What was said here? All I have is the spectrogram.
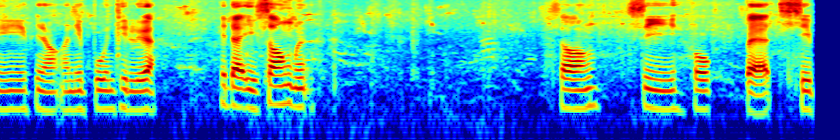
นี่พี่น้องอันนี้ปูนที่เหลือเฮ็ดได้อีกสองมือสองสี่หกแปดสิบ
